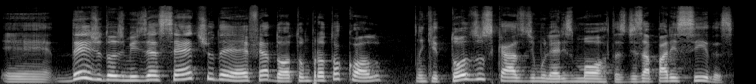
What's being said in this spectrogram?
É, desde 2017, o DF adota um protocolo em que todos os casos de mulheres mortas, desaparecidas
